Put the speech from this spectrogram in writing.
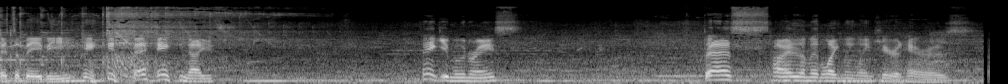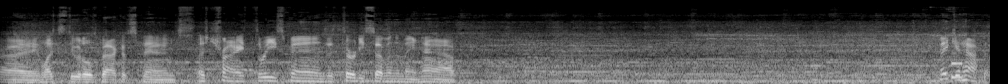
It's a baby. nice. Thank you, Moon Race. Best high limit lightning link here at Harrah's. Alright, let's do those backup spins. Let's try three spins at 37 and a half. Make it happen.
